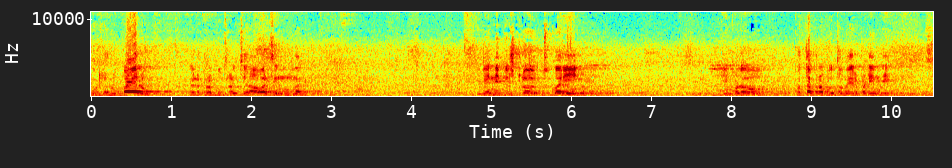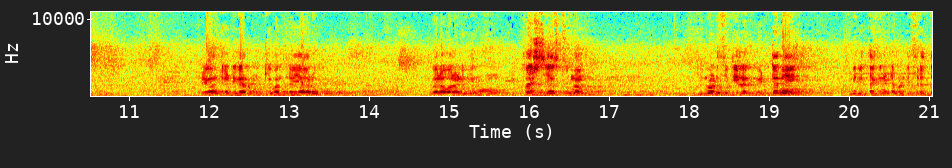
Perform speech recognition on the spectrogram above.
కోట్ల రూపాయలు వీళ్ళ ప్రభుత్వం నుంచి రావాల్సింది ఉందన్నట్టు ఇవన్నీ దృష్టిలో ఉంచుకొని ఇప్పుడు కొత్త ప్రభుత్వం ఏర్పడింది. రేవంత్ రెడ్డి గారు ముఖ్యమంత్రి అయ్యారు. ఇవాళ వాళ్ళని మేము రిక్వెస్ట్ చేస్తున్నాం. యూనివర్సిటీలకు వెంటనే మీరు తగినటువంటి శ్రద్ధ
